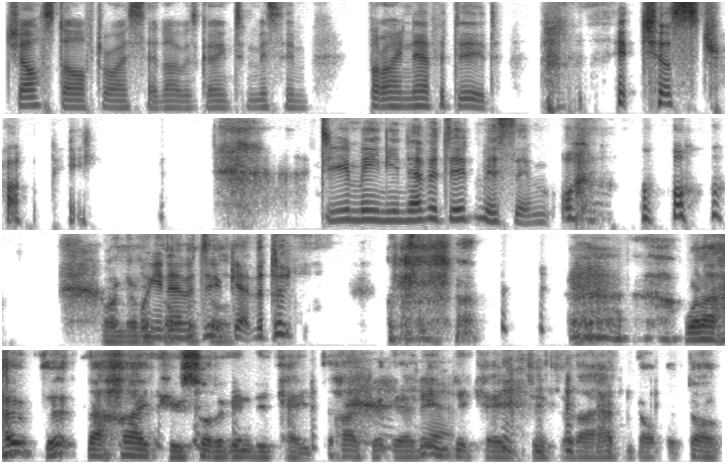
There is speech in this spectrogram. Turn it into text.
just after I said I was going to miss him, but I never did. It just struck me. Do you mean you never did miss him? or never you never did get the? well, I hope that the haiku sort of indicate the haiku then Yeah. indicated that I hadn't got the dog,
